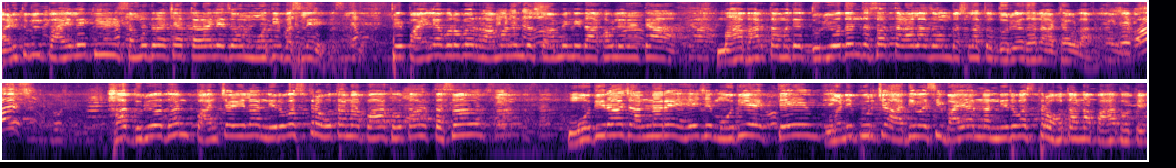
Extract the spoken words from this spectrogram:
आणि तुम्ही पाहिले की समुद्राच्या तळाले जाऊन मोदी बसले. ते पाहिल्याबरोबर रामानंद स्वामींनी दाखवलेल्या त्या महाभारतामध्ये दुर्योधन जसा तळाला जाऊन बसला तो दुर्योधन आठवला. हा दुर्योधन पांचाळीला निर्वस्त्र होताना पाहत होता. तसं मोदीराज आणणारे हे जे मोदी आहेत ते मणिपूरच्या आदिवासी बायांना निर्वस्त्र होताना पाहत होते.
